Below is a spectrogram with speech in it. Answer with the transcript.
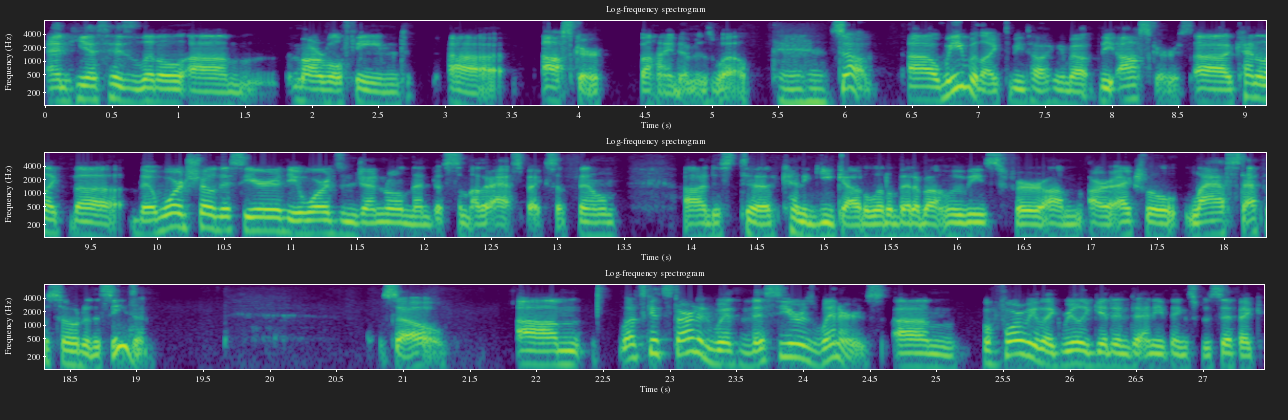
and he has his little um, Marvel themed uh, Oscar behind him as well. So uh, we would like to be talking about the Oscars, uh, kind of like the the award show this year, the awards in general, and then just some other aspects of film, uh, just to kind of geek out a little bit about movies for um, our actual last episode of the season. So. Um, let's get started with this year's winners. Um, before we like really get into anything specific,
